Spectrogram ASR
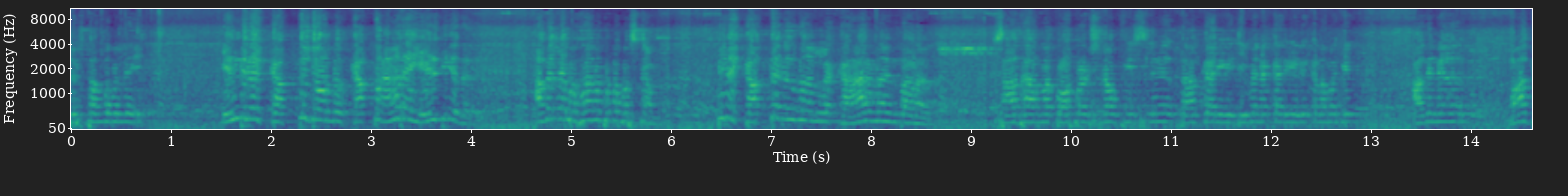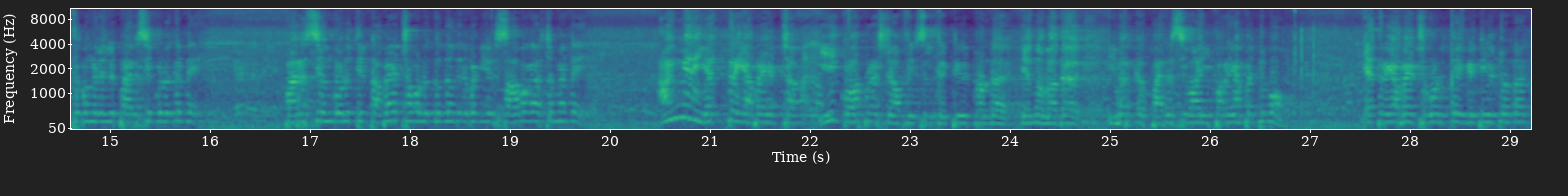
ദൃഷ്ടാന്തമല്ലേ? എന്തിന് കത്ത് ചോർന്ന് കത്ത് ആരാ എഴുതിയത്? അതല്ലേ പ്രധാനപ്പെട്ട പ്രശ്നം. പിന്നെ കത്തെഴുതുന്നതിനുള്ള കാരണം എന്താണ്? സാധാരണ കോർപ്പറേഷൻ ഓഫീസിൽ താൽക്കാലിക ജീവനക്കാരെ എടുക്കണമെങ്കിൽ അതിന് മാധ്യമങ്ങളിൽ പരസ്യം കൊടുക്കണ്ടേ? പരസ്യം കൊടുത്തിട്ട് അപേക്ഷ കൊടുക്കുന്നതിന് വേണ്ടി ഒരു സാവകാശം വേണ്ടേ? അങ്ങനെ എത്ര അപേക്ഷ ഈ കോർപ്പറേഷൻ ഓഫീസിൽ കിട്ടിയിട്ടുണ്ട് എന്നുള്ളത് ഇവർക്ക് പരസ്യമായി പറയാൻ പറ്റുമോ? എത്ര അപേക്ഷ കൊടുത്ത് കിട്ടിയിട്ടുണ്ട്?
